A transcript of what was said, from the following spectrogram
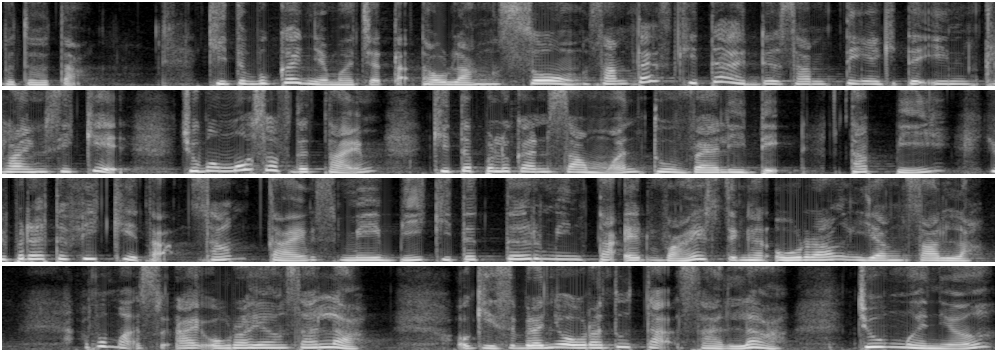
Betul tak? Kita bukannya macam tak tahu langsung. Sometimes kita ada something yang kita incline sikit. Cuma most of the time, kita perlukan someone to validate. Tapi, you pernah terfikir tak? Sometimes, maybe kita terminta advice dengan orang yang salah. Apa maksud I orang yang salah? Okey, sebenarnya orang tu tak salah. Cumanya,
